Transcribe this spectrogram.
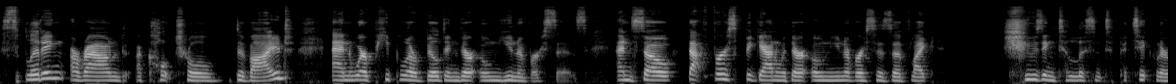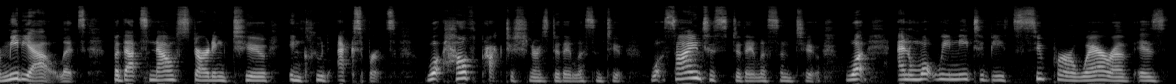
splitting around a cultural divide and where people are building their own universes. And so that first began with their own universes of like choosing to listen to particular media outlets, but that's now starting to include experts. What health practitioners do they listen to? What scientists do they listen to? What and what we need to be super aware of is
